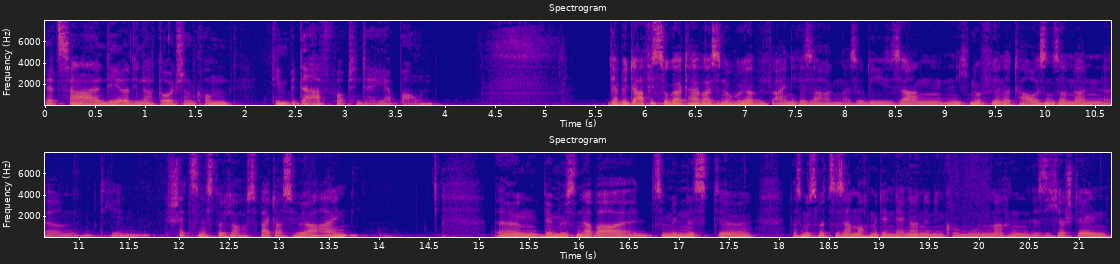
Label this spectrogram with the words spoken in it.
der Zahlen derer, die nach Deutschland kommen, den Bedarf überhaupt hinterher bauen? Der Bedarf ist sogar teilweise noch höher, wie einige sagen. Also die sagen nicht nur 400.000, sondern ähm, die schätzen es durchaus weitaus höher ein. Ähm, wir müssen aber zumindest, äh, das müssen wir zusammen auch mit den Ländern und den Kommunen machen, sicherstellen,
